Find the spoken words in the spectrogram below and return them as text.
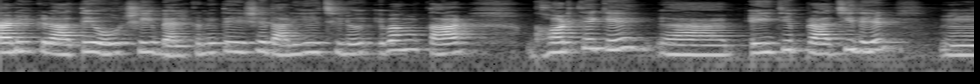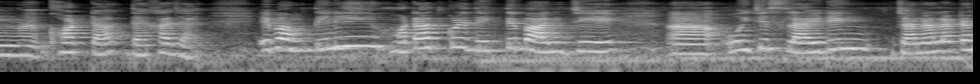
তারিখ রাতেও সেই ব্যালকনিতে এসে দাঁড়িয়েছিল এবং তার ঘর থেকে এই যে প্রাচীদের ঘরটা দেখা যায়। এবং তিনি হঠাৎ করে দেখতে পান যে ওই যে স্লাইডিং জানালাটা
